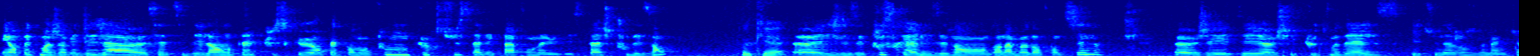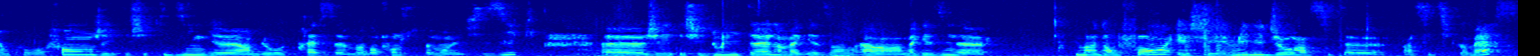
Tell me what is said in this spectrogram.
et en fait moi j'avais déjà cette idée là en tête puisque en fait pendant tout mon cursus à l'EFAP on a eu des stages tous les ans Ok. Euh, je les ai tous réalisés dans, dans la mode enfantine. Euh, j'ai été euh, chez Cute Models, qui est une agence de mannequins pour enfants. J'ai été chez Kidding, un bureau de presse mode enfant justement et physique. j'ai été chez Doolittle, un magasin, un magazine mode enfant, et chez Melijo, un site, un site e-commerce.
